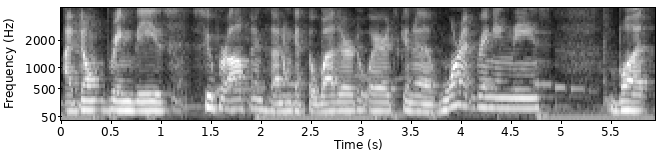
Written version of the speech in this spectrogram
I don't bring these super often because I don't get the weather to where it's gonna warrant bringing these, but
